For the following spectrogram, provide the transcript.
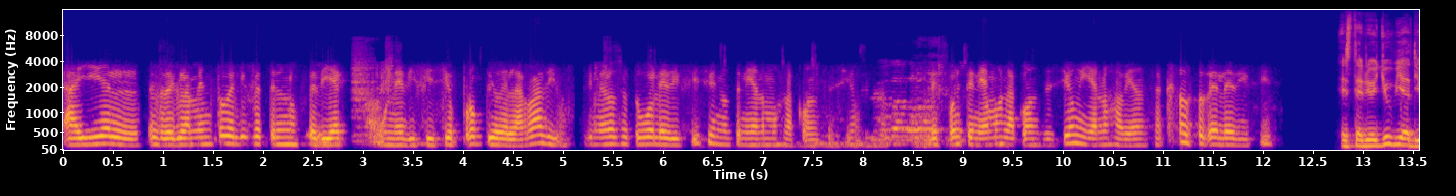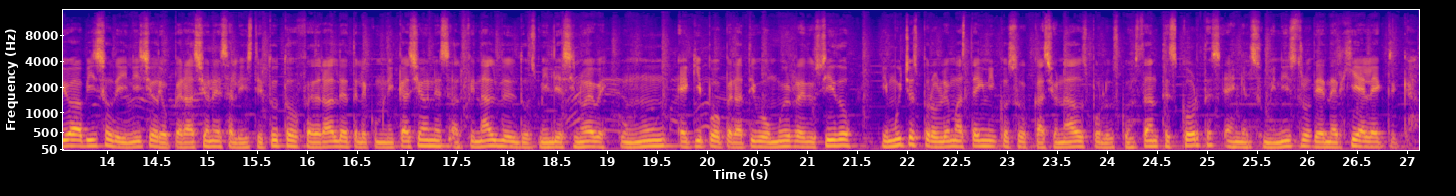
Ahí el, el reglamento del IFETEL nos pedía un edificio propio de la radio. Primero se tuvo el edificio y no teníamos la concesión. Después teníamos la concesión y ya nos habían sacado del edificio. Estereo Lluvia dio aviso de inicio de operaciones al Instituto Federal de Telecomunicaciones al final del 2019, con un equipo operativo muy reducido y muchos problemas técnicos ocasionados por los constantes cortes en el suministro de energía eléctrica,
